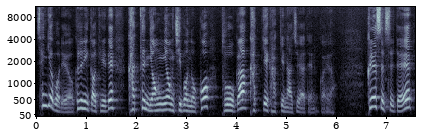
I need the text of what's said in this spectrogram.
생겨버려요. 그러니까 어떻게 돼? 같은 0, 0 집어넣고 부호가 같게 같게 놔줘야 되는 거예요. 그랬을 때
